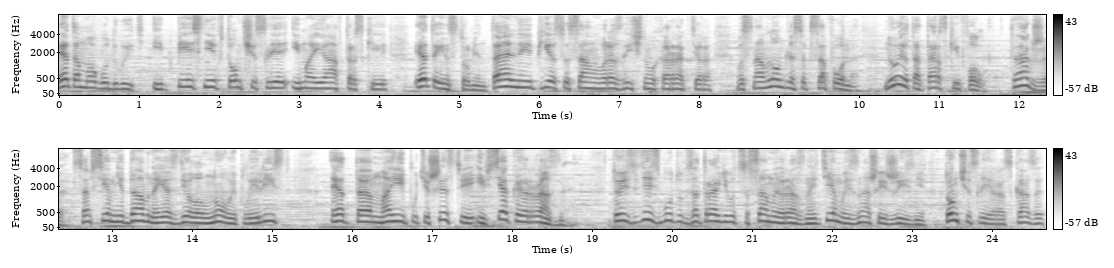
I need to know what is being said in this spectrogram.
Это могут быть и песни, в том числе и мои авторские, это инструментальные пьесы самого различного характера, в основном для саксофона, ну и татарский фолк. Также совсем недавно я сделал новый плейлист «Это мои путешествия и всякое разное». То есть здесь будут затрагиваться самые разные темы из нашей жизни, в том числе и рассказы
